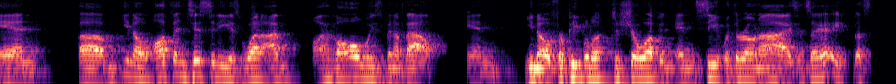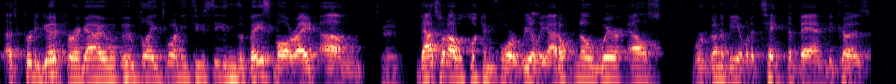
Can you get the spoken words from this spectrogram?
And um, you know, authenticity is what I'm I've always been about. And you know, for people to, to show up and, and see it with their own eyes and say, "Hey, that's that's pretty good for a guy who, who played 22 seasons of baseball, right?" Um, right. That's what I was looking for, really. I don't know where else we're going to be able to take the band because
